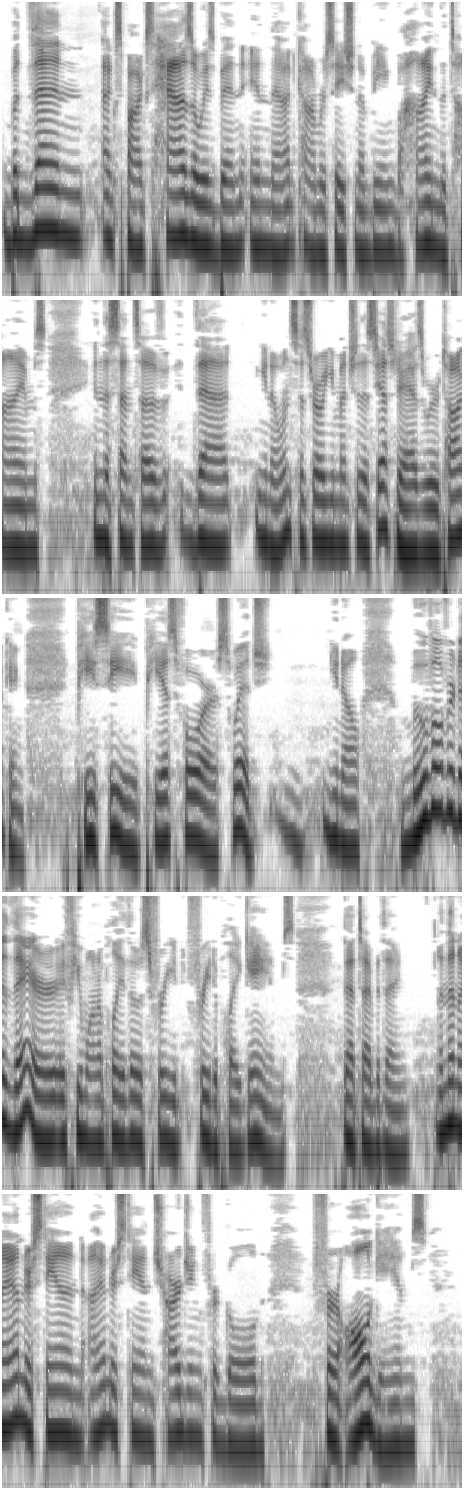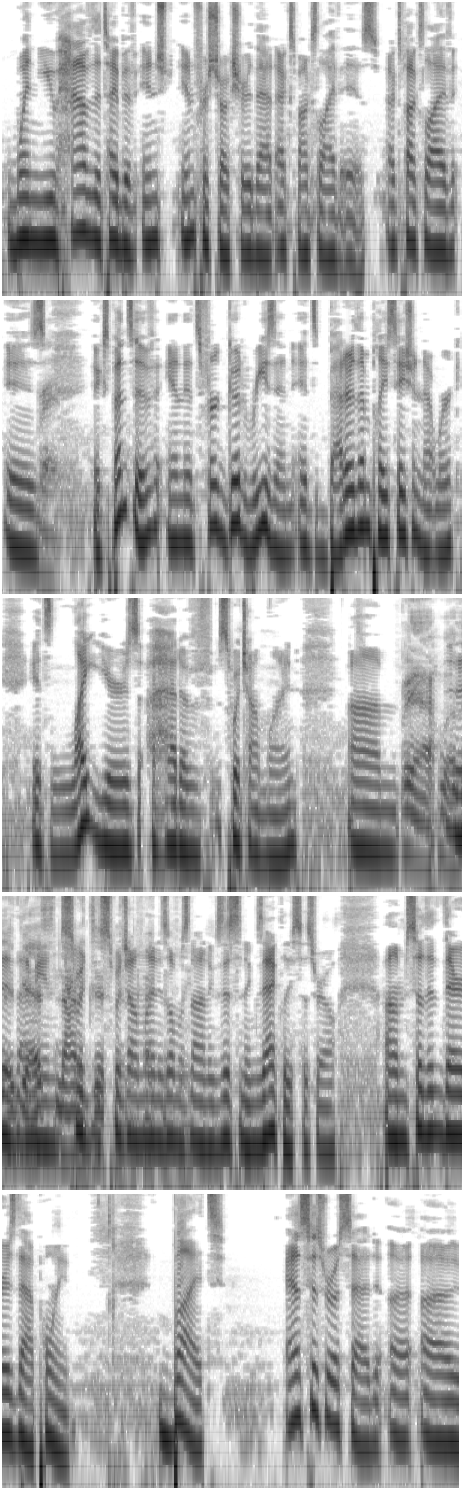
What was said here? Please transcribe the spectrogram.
but then Xbox has always been in that conversation of being behind the times in the sense of that, you know, and Cicero, you mentioned this yesterday as we were talking PC, PS4, Switch, you know, move over to there if you want to play those free free to play games, that type of thing. And then I understand I understand charging for gold for all games when you have the type of in- infrastructure that Xbox Live is. Xbox Live is Right. expensive and it's for good reason. It's better than PlayStation Network. It's light years ahead of Switch Online. Um, Yeah, well, uh, yeah, I mean, Switch, Switch Online is almost non-existent, exactly, Cicero. Um, so that there is that point. But as Cicero said, uh, uh,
